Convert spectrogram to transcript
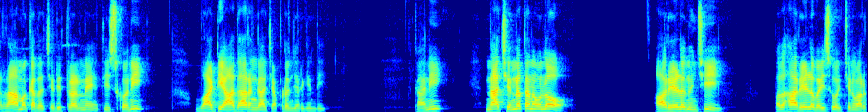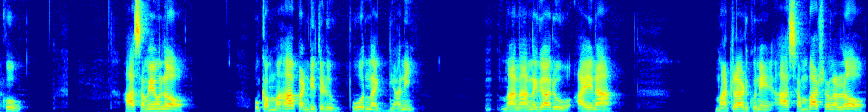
రామకథ చరిత్రనే తీసుకొని వాటి ఆధారంగా చెప్పడం జరిగింది. కానీ నా చిన్నతనంలో ఆరేళ్ళ నుంచి పదహారేళ్ళ వయసు వచ్చిన వరకు ఆ సమయంలో ఒక మహాపండితుడు పూర్ణ జ్ఞాని మా నాన్నగారు ఆయన మాట్లాడుకునే ఆ సంభాషణలలో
